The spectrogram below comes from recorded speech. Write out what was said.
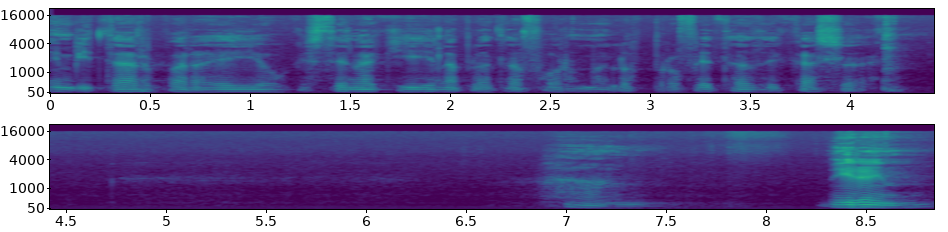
invitar para ello que estén aquí en la plataforma los profetas de casa. Ah, miren,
